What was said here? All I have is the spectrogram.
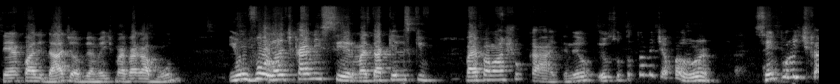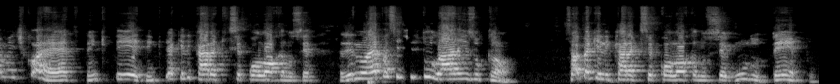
tem a qualidade, obviamente, mas vagabundo, e um volante carniceiro, mas daqueles que vai para machucar, entendeu? Eu sou totalmente a favor. Sem politicamente correto. Tem que ter, tem que ter aquele cara que você coloca no. Às vezes não é para ser titular, hein, Zucão? Sabe aquele cara que você coloca no segundo tempo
